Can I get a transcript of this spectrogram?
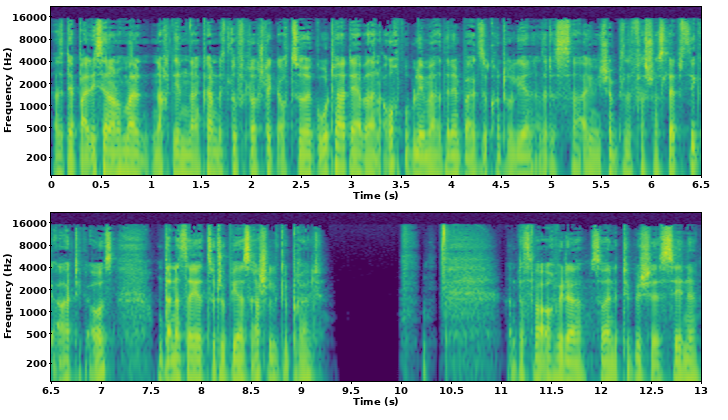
also der Ball ist ja noch mal, nachdem Nankam das Luftloch schlägt, auch zu Gotha, der aber dann auch Probleme hatte, den Ball zu kontrollieren. Also das sah irgendwie schon ein bisschen fast schon slapstickartig aus. Und dann ist er ja zu Tobias Raschel geprallt. Und das war auch wieder so eine typische Szene,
